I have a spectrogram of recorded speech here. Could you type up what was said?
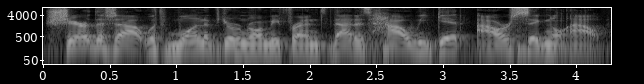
Share this out with one of your normie friends. That is how we get our signal out.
